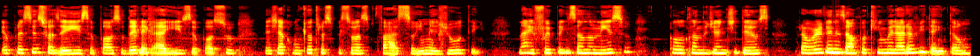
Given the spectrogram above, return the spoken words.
Eu preciso fazer isso, eu posso delegar isso, eu posso deixar com que outras pessoas façam e me ajudem. Né? E fui pensando nisso, colocando diante de Deus para organizar um pouquinho melhor a vida. Então,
